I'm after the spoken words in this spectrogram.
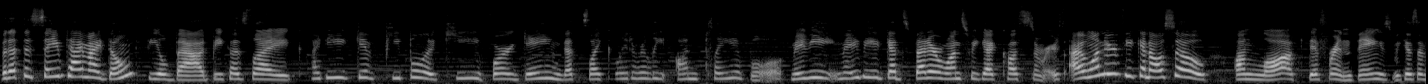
But at the same time I don't feel bad because like why do you give people a key for a game that's like literally unplayable? Maybe maybe it gets better once we get customers. I wonder if you can also unlock different things because if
